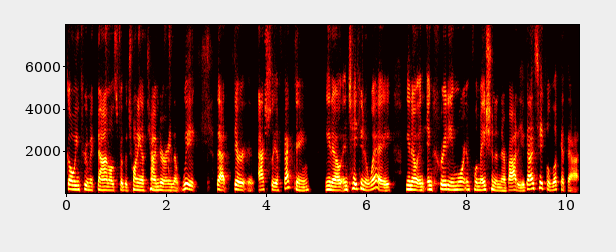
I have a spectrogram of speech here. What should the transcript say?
going through McDonald's for the 20th time during the week, that they're actually affecting you know, and taking away, you know, and, and creating more inflammation in their body. You got to take a look at that.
